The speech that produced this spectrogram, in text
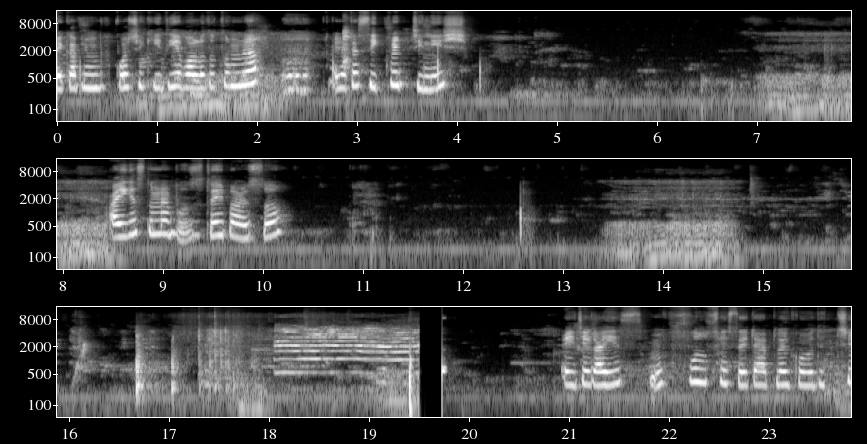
মেকআপ রিমুভ করছি। কি দিয়ে বলো তো তোমরা? এটা একটা সিক্রেট জিনিস। আই গেস তোমরা বুঝতেই পারছ এই যে গাইস আমি ফুল ফেসে এটা অ্যাপ্লাই করে দিচ্ছি।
